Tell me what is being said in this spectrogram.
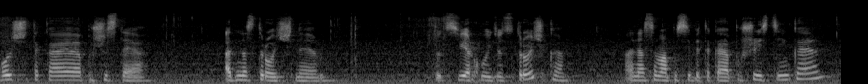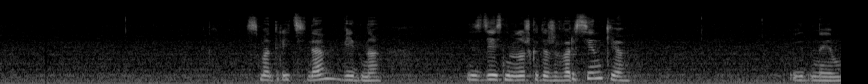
больше такая пушистая, однострочная. Тут сверху идет строчка, она сама по себе такая пушистенькая. Смотрите, да, видно. Здесь немножко даже ворсинки видны,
